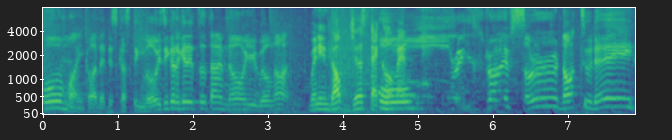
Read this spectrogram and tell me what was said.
Oh my god, that disgusting low. Is he gonna get it to time? No, he will not. When in doubt, just tackle, Oh, man. rage drive, sir. Not today.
